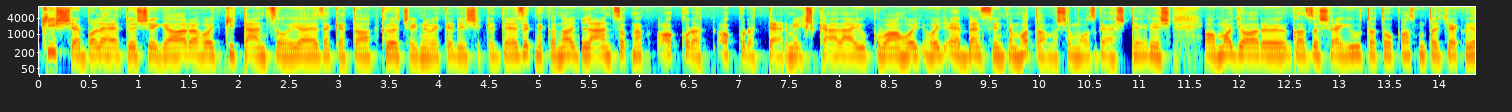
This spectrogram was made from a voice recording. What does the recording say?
kisebb a lehetősége arra, hogy kitáncolja ezeket a költségnövekedéseket, de ezeknek a nagy láncoknak akkora, akkora termékskálájuk van, hogy, hogy ebben szerintem hatalmas a mozgástér, és a magyar gazdasági utatok azt mutatják, hogy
